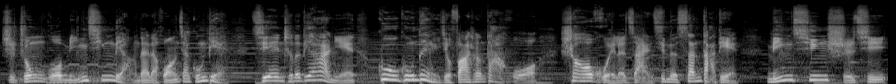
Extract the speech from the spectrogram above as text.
是中国明清两代的皇家宫殿。建成的第二年，故宫内就发生大火，烧毁了崭新的三大殿。明清时期，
